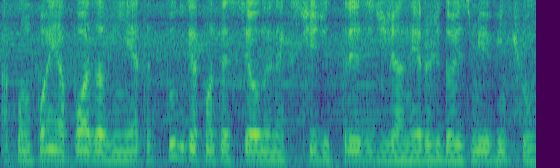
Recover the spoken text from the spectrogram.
Acompanhe após a vinheta tudo o que aconteceu no NXT de 13 de janeiro de 2021.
